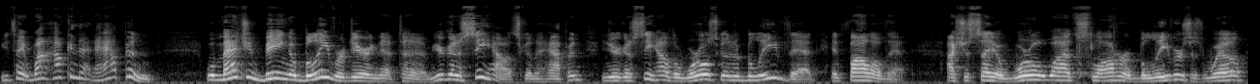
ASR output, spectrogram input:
You say, wow, how can that happen? Well, imagine being a believer during that time. You're going to see how it's going to happen, and you're going to see how the world's going to believe that and follow that. I should say a worldwide slaughter of believers as well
